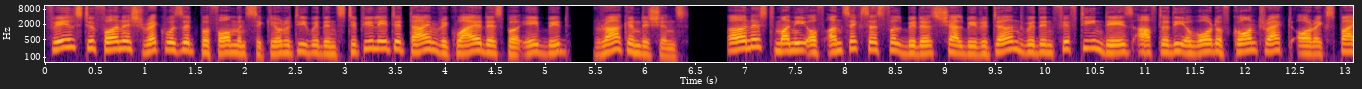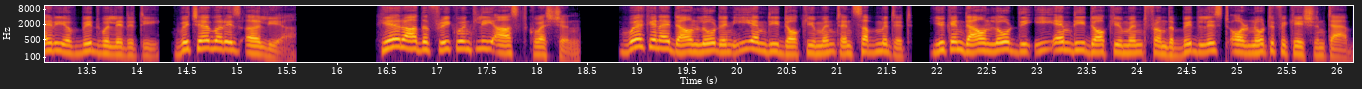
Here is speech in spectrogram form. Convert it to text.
fails to furnish requisite performance security within stipulated time required as per a bid, RA conditions, Earnest money of unsuccessful bidders shall be returned within 15 days after the award of contract or expiry of bid validity, whichever is earlier. Here are the frequently asked question. Where can I download an EMD document and submit it? You can download the EMD document from the bid list or notification tab.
